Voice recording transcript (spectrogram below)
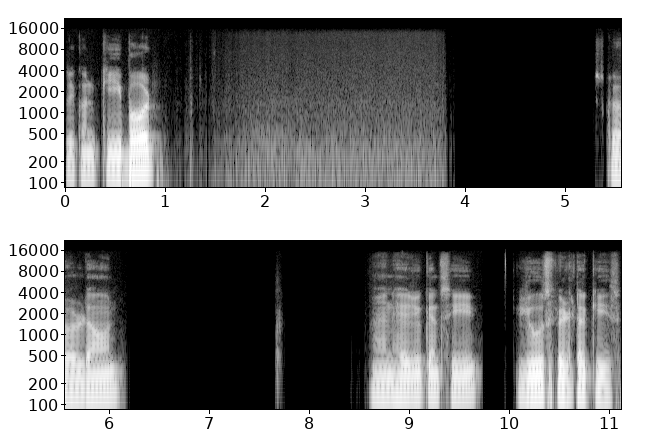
Click on keyboard. Scroll down. And here you can see use filter keys.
